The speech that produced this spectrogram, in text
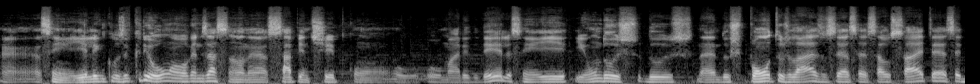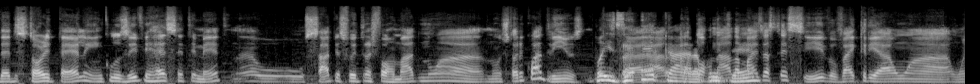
É, assim, ele inclusive criou uma organização, né, a Sapientship com o, o marido dele, assim, e, e um dos, dos, né, dos pontos lá, se você acessar o site, é essa ideia de storytelling. Inclusive, recentemente, né, o, o Sapiens foi transformado numa, numa história em quadrinhos. Né, pois pra, é, cara. torná-la é. mais acessível, vai criar uma, uma,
